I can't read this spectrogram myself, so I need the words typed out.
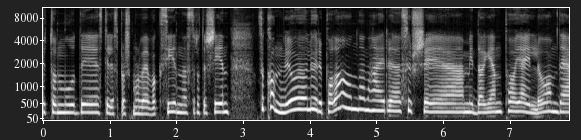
utålmodige, stiller spørsmål ved vaksinestrategien. Så kan vi jo lure på da, om denne sushimiddagen på Geilo, om det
